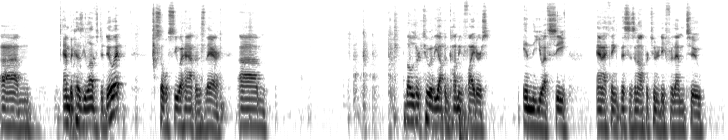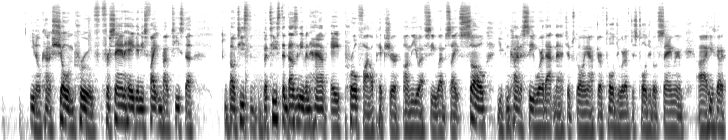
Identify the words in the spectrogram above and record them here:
Um, and because he loves to do it. So we'll see what happens there. Um, those are two of the up and coming fighters in the UFC. And I think this is an opportunity for them to, you know, kind of show improve. For Sandhagen, he's fighting Bautista. Bautista Batista doesn't even have a profile picture on the UFC website, so you can kind of see where that matchup's going. After I've told you what I've just told you about Sangrim, uh, he's got a,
